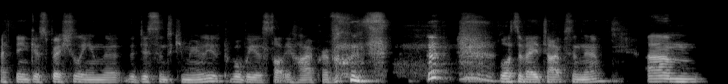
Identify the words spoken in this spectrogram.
I think especially in the the distance community, it's probably a slightly higher prevalence. Lots of A types in there. Um,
